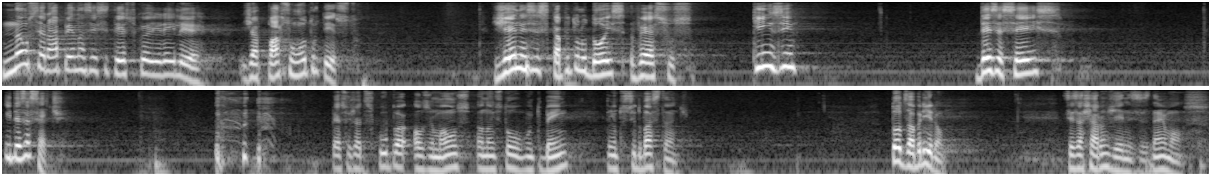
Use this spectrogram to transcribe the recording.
Não será apenas esse texto que eu irei ler, já passo um outro texto. Gênesis capítulo 2, versos 15, 16 e 17. Peço já desculpa aos irmãos, eu não estou muito bem, tenho tossido bastante. Todos abriram? Vocês acharam Gênesis, né, irmãos?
